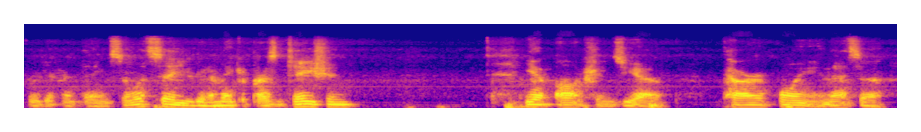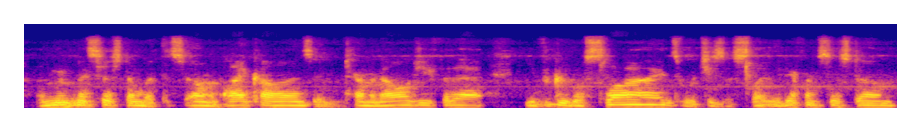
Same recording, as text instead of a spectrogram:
for different things. So let's say you're going to make a presentation. You have options. You have PowerPoint, and that's a, a, movement system with its own icons and terminology for that. You have Google Slides, which is a slightly different system.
